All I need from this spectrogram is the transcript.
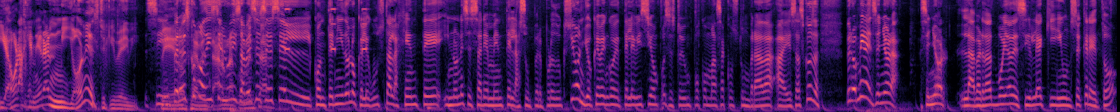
Y ahora generan millones, Chiqui Baby. Sí, pero, es como dice Luis, a veces comenzar. es el contenido lo que le gusta a la gente y no necesariamente la superproducción. Yo que vengo de televisión, pues estoy un poco más acostumbrada a esas cosas. Pero miren, señora, señor, la verdad voy a decirle aquí un secreto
